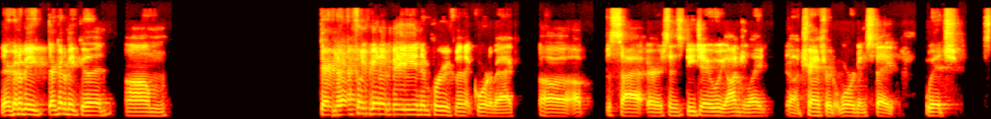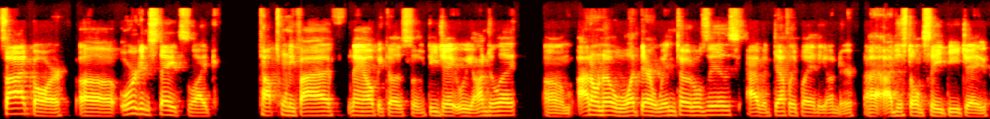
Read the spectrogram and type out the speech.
they're to be they're to be good. Um, they're definitely to be an improvement at quarterback. Uh, up beside or since DJ Uiagalelei uh, transferred to Oregon State, which sidebar, uh, Oregon State's like top 25 now because of DJ Uiagalelei. Um, I don't know what their win totals is. I would definitely play the under. I, I just don't see DJ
